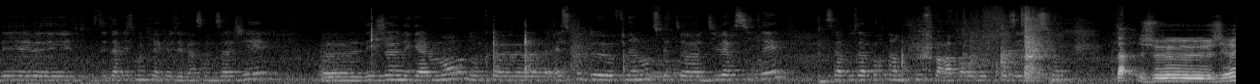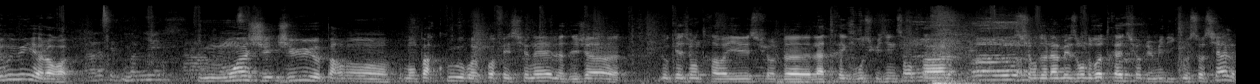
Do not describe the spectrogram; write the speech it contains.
des, établissements qui accueillent des personnes âgées, euh, des jeunes également. Donc, est-ce que finalement, de cette diversité, ça vous apporte un plus par rapport aux autres éditions bah, je dirais oui, oui. Alors, ah, là, c'est le premier. moi, j'ai eu par mon, parcours professionnel déjà l'occasion de travailler sur de la très grosse cuisine centrale, sur de la maison de retraite, sur du médico-social.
